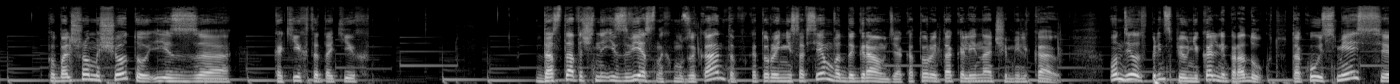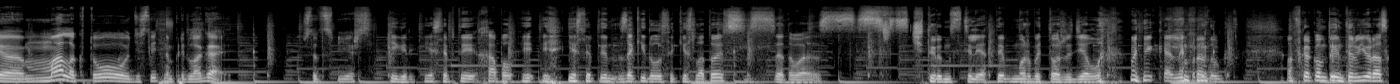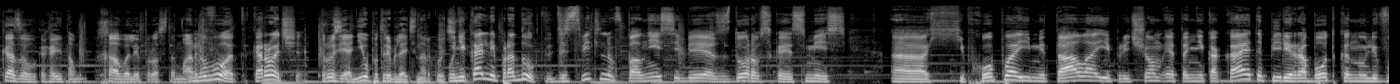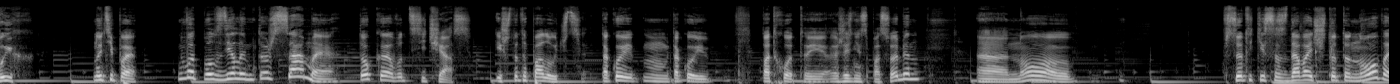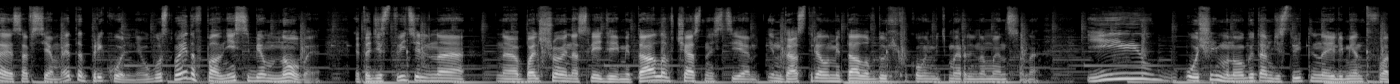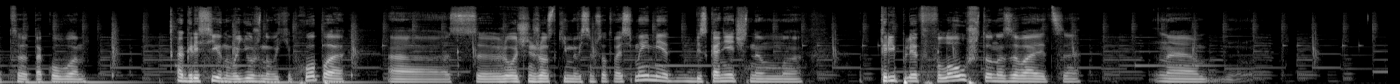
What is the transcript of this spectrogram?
По большому счету, из а, каких-то таких достаточно известных музыкантов, которые не совсем в андеграунде, а которые так или иначе мелькают, он делает, в принципе, уникальный продукт. Такую смесь э, мало кто действительно предлагает. Что ты смеешься? Игорь, если бы ты хапал, если бы ты закидывался кислотой с, с этого, с, с 14 лет, ты бы, может быть, тоже делал уникальный продукт. Он в каком-то интервью рассказывал, как они там хавали просто марки. Ну вот, короче, Друзья, не употребляйте наркотики. Уникальный продукт. Действительно, вполне себе здоровская смесь э, хип-хопа и металла, и причем это не какая-то переработка нулевых. Ну, типа, ну вот, мол, сделаем то же самое, только вот сейчас. И что-то получится. Такой, такой подход жизнеспособен, э, но все-таки создавать что-то новое совсем, это прикольнее. У Густмейна вполне себе новое. Это действительно э, большое наследие металла, в частности, индастриал металла в духе какого-нибудь Мерлина Мэнсона. И очень много там действительно элементов от такого агрессивного южного хип-хопа э, с очень жесткими 808-ми, бесконечным э, triplet flow, что называется. Э,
